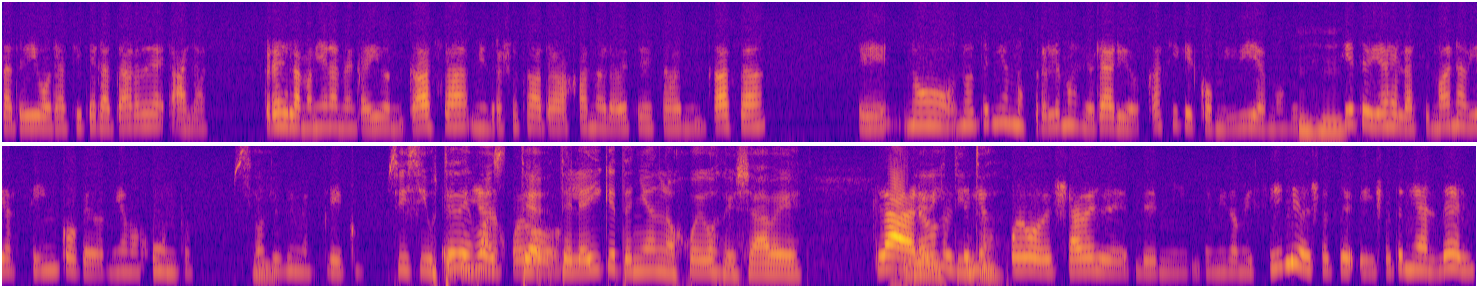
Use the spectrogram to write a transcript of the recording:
ya te digo, a las 7 de la tarde, a las 3 de la mañana me he caído en casa, mientras yo estaba trabajando a veces estaba en mi casa, eh, no, no teníamos problemas de horario, casi que convivíamos. Siete días de la semana había cinco que dormíamos juntos. No sé si me explico. Sí, sí, ustedes te, leí que tenían los juegos de llave. Claro, él tenía un juego de llaves de, de, mi, de mi domicilio y yo, y yo tenía el de él.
